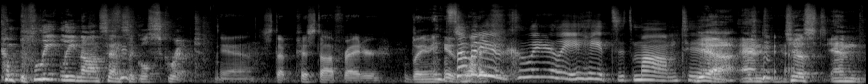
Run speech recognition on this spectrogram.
completely nonsensical script Yeah, just a pissed off writer blaming his Somebody wife. who clearly hates his mom, too. Yeah, and just and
